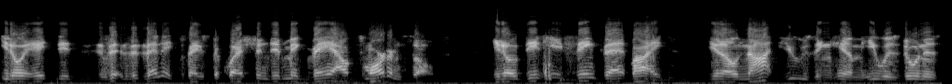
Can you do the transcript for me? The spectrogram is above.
you know, it, it then it begs the question, did McVay outsmart himself? You know, did he think that by, you know, not using him, he was doing his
